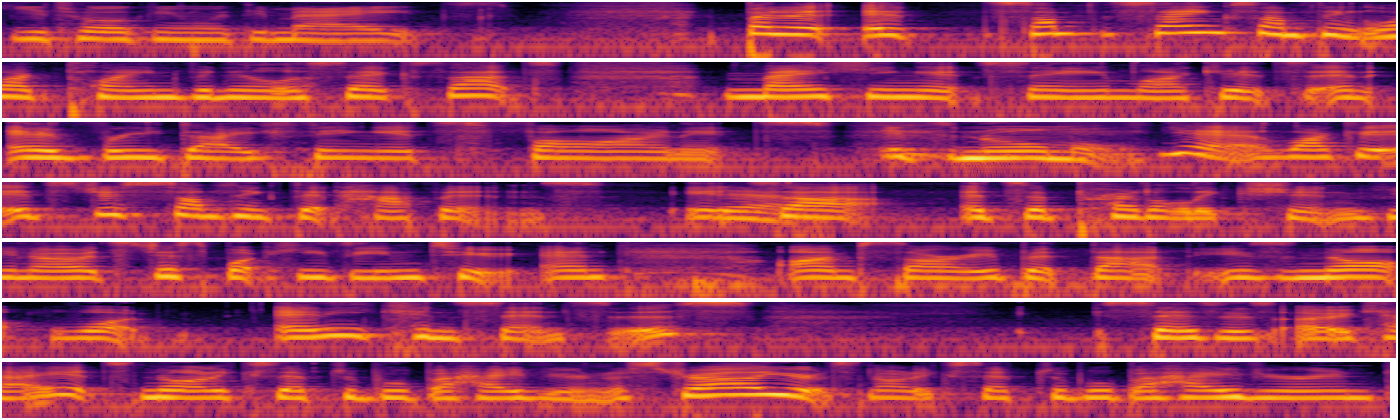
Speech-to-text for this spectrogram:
you're talking with your mates. But it, it some, saying something like plain vanilla sex, that's making it seem like it's an everyday thing. It's fine. It's It's normal. Yeah, like it's just something that happens. It's Yeah. a it's a predilection, you know, it's just what he's into. And I'm sorry, but that is not what any consensus says is okay. It's not acceptable behavior in Australia, it's not acceptable behavior in,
